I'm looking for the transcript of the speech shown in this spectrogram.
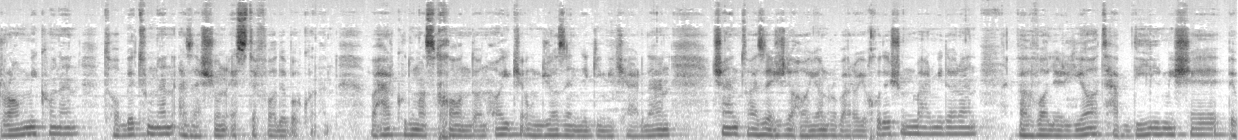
رام می‌کنن تا بتونن ازشون استفاده بکنن. و هر کدوم از خاندانهایی که اونجا زندگی می‌کردن چند تا از اجدهایان رو برای خودشون برمیدارن و والریا تبدیل میشه به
